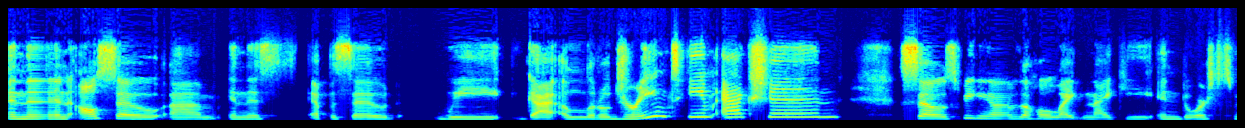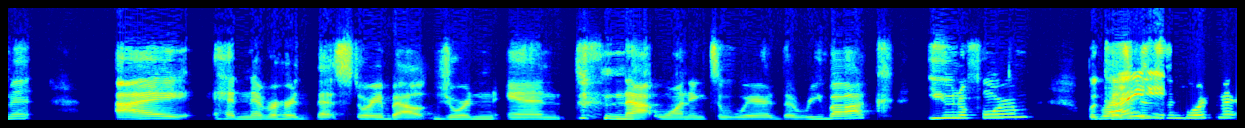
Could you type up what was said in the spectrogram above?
And then also um, in this episode, we got a little dream team action. So speaking of the whole like Nike endorsement, I had never heard that story about Jordan and not wanting to wear the Reebok uniform because right. of his endorsement.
